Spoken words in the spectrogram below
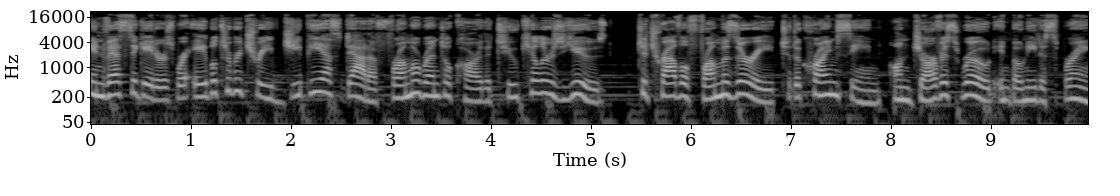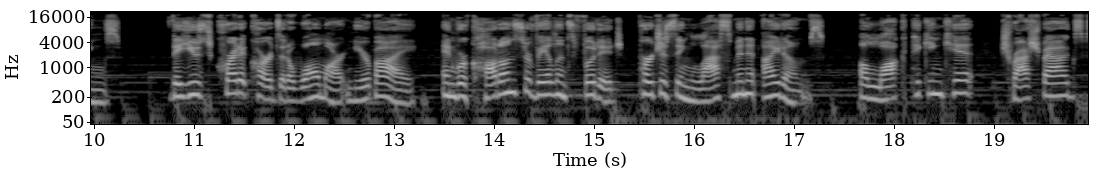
Investigators were able to retrieve GPS data from a rental car the two killers used to travel from Missouri to the crime scene on Jarvis Road in Bonita Springs. They used credit cards at a Walmart nearby and were caught on surveillance footage purchasing last minute items a lock picking kit, trash bags,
